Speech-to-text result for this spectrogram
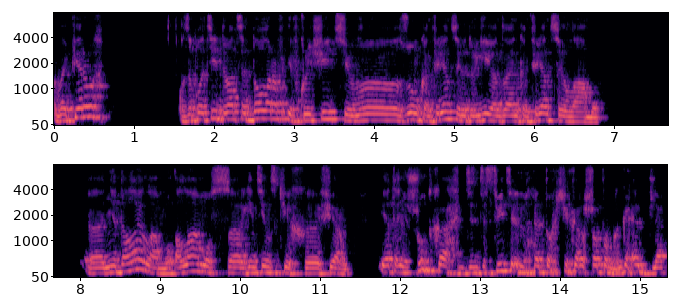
Во-первых, заплатить 20 долларов и включить в Zoom-конференции или другие онлайн-конференции ламу. Э, не Далай-ламу, а ламу с аргентинских э, ферм. Это не шутка, действительно, это очень хорошо помогает для,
